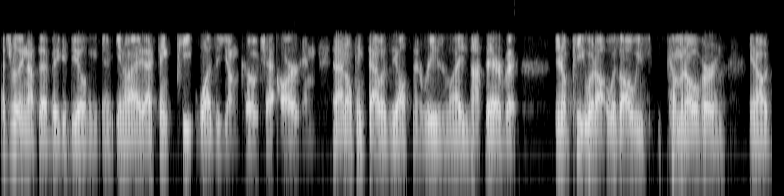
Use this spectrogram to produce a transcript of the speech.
that's really not that big a deal. And, you know, I, I think Pete was a young coach at heart, and and I don't think that was the ultimate reason why he's not there. But you know, Pete would, was always coming over, and you know,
